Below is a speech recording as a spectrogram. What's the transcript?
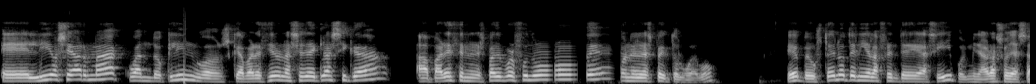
El lío se arma cuando Klingons que aparecieron en la serie clásica aparecen en Espacio Profundo con el aspecto nuevo. ¿eh? pero usted no tenía la frente así, pues mira, ahora soy así.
